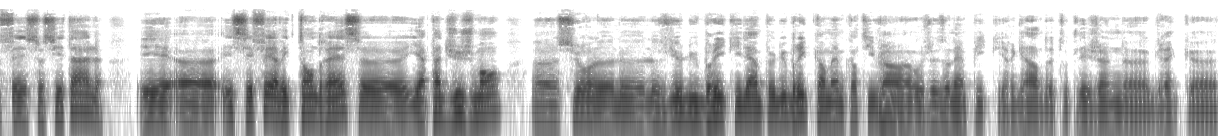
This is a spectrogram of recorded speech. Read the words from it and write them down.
fait sociétal et, et c'est fait avec tendresse. Il n'y a pas de jugement. Euh, sur le, le, vieux lubrique. Il est un peu lubrique quand même quand il va mm. aux Jeux Olympiques. Il regarde toutes les jeunes euh, grecs euh,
